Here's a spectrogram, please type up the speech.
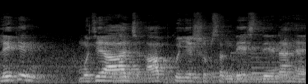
लेकिन मुझे आज आपको ये शुभ संदेश देना है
